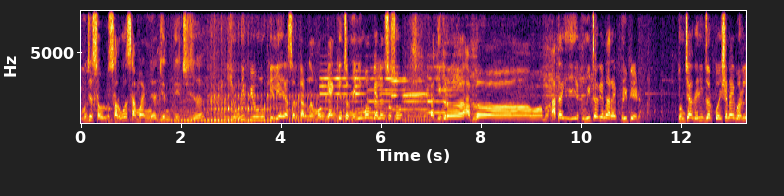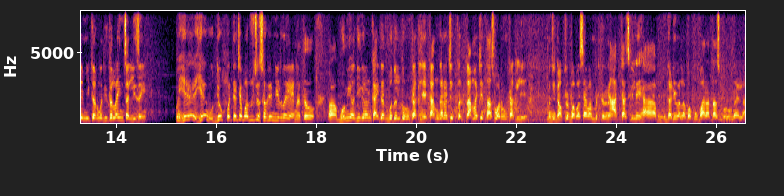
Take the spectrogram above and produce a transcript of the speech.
म्हणजे सर्व सर्वसामान्य जनतेची जर एवढी पिवणूक केली आहे या सरकारनं. मग बँकेचं मिनिमम बॅलन्स असो का तिकडं आपलं आता एक मीटर येणार आहे प्रीपेड तुमच्या घरी जर पैसे नाही भरले मीटरमध्ये तर लाईन चालली जाईल. हे हे उद्योगपत्याच्या बाजूचे सगळे निर्णय आहे ना. तर भूमी अधिग्रहण कायद्यात बदल करून टाकले कामगाराचे त- कामाचे तास वाढवून टाकले. म्हणजे डॉक्टर बाबासाहेब आंबेडकरांनी आठ तास केले ह्या दाढीवाला बापू बारा तास करून राहिला.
